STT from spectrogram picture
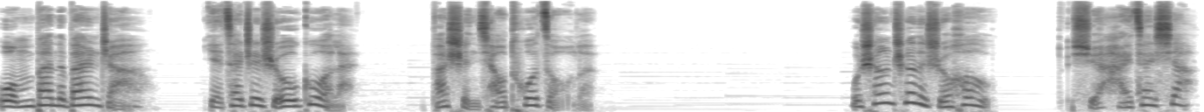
我们班的班长也在这时候过来，把沈乔拖走了。我上车的时候，雪还在下。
